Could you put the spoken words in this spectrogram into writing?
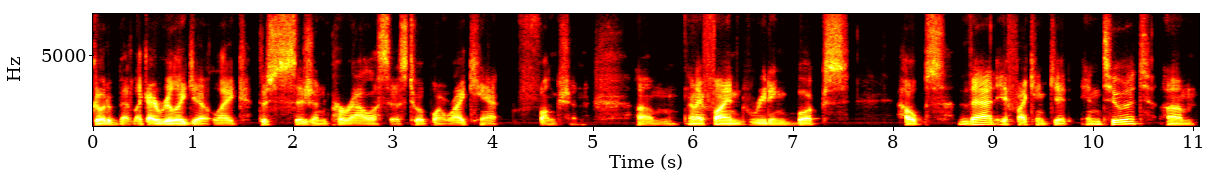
go to bed like I really get like decision paralysis to a point where I can't function um, and I find reading books helps that if I can get into it. Um,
